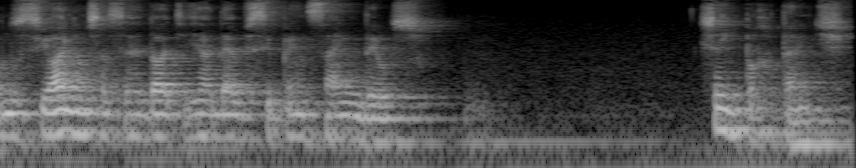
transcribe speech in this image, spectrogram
Quando se olha um sacerdote, já deve se pensar em Deus. Isso é importante.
